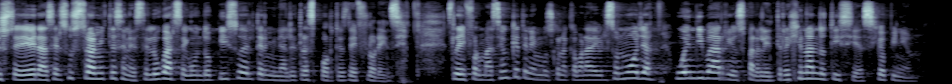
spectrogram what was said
y usted deberá hacer sus trámites en este lugar, segundo piso del terminal de transportes de Florencia. Es la información que tenemos con la Cámara de Verson Moya. Wendy Barrios para la Interregional Noticias y Opinión.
